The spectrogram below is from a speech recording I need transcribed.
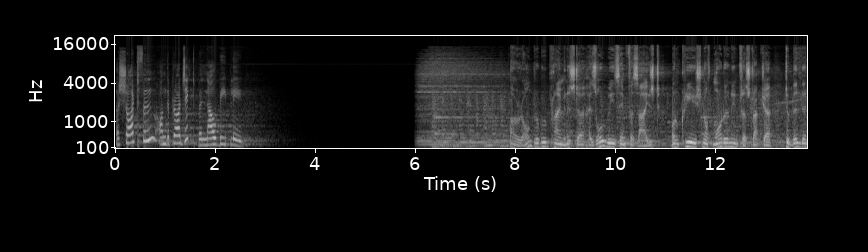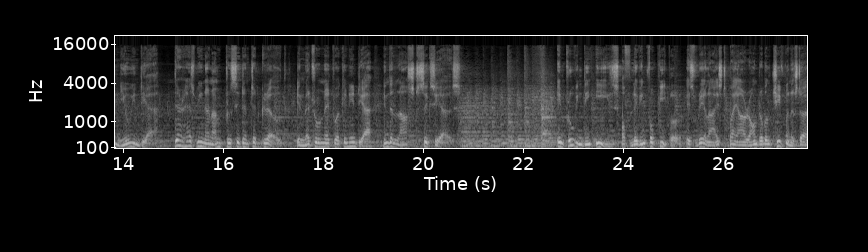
A short film on the project will now be played. Our Honorable Prime Minister has always emphasized on creation of modern infrastructure to build a new India. There has been an unprecedented growth in metro network in India in the last six years. Improving the ease of living for people is realized by our Honorable Chief Minister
